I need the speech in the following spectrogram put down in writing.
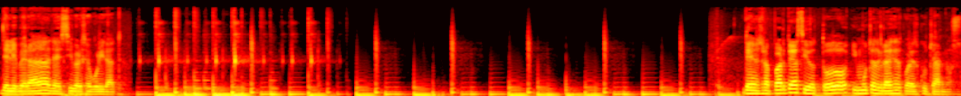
deliberada de ciberseguridad. De nuestra parte ha sido todo y muchas gracias por escucharnos.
